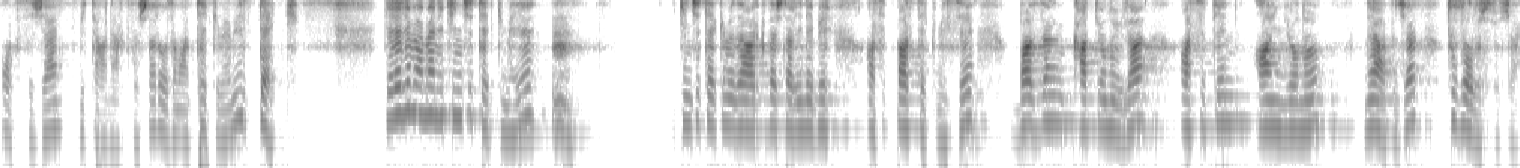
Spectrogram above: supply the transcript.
oksijen bir tane arkadaşlar. O zaman tepkimemiz denk. Gelelim hemen ikinci tepkimeye. İkinci tepkimede arkadaşlar yine bir asit baz tepkimesi. Bazın katyonuyla asitin anyonu ne yapacak? Tuz oluşturacak.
